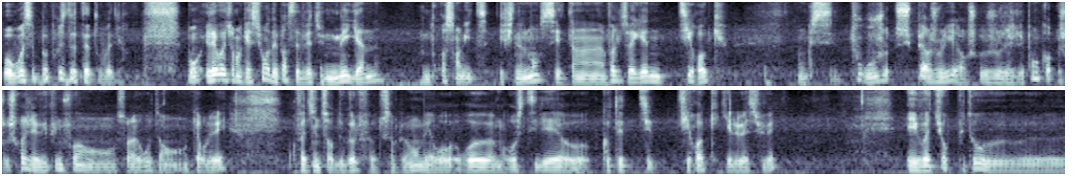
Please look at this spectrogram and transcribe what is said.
Bon, moi, c'est pas prise de tête, on va dire. Bon, et la voiture en question, au départ, ça devait être une Mégane, une 308. Et finalement, c'est un Volkswagen T-Roc. Donc, c'est tout rouge, super joli. Alors, je ne l'ai pas encore. Je, je crois que je l'ai vu qu'une fois en- sur la route en, cabriolet. En fait, c'est une sorte de Golf, tout simplement, mais re- re- restylé au côté de T- T-Roc, qui est le SUV. Et voiture plutôt. Euh,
